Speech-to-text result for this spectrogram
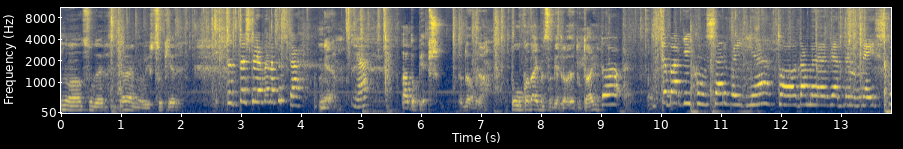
no cukier, tak mówisz, cukier, To testujemy najpierw te. nie. Nie? A to pieprz, to dobra. Poukładajmy sobie trochę tutaj. To te bardziej konserwy nie, to damy w jednym miejscu.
